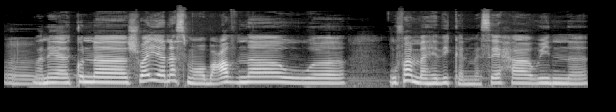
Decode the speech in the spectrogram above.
معناها كنا شوية نسمع بعضنا و... وفما هذيك المساحة وين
